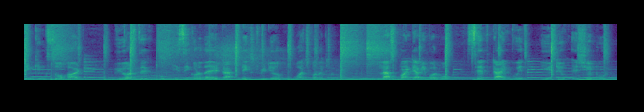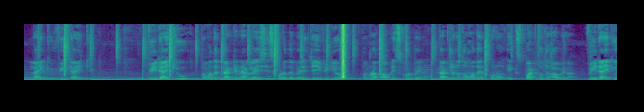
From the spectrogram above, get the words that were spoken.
থিঙ্কিং সো হার্ড ভিউয়ার্সদের খুব ইজি করে দেয় এটা নেক্সট ভিডিও ওয়াচ করার জন্য। লাস্ট পয়েন্টে আমি বলব save time with YouTube SEO tool like vidIQ vidIQ তোমাদের কন্টেন্ট অ্যানালাইসিস করে দেবে, যেই ভিডিও তোমরা পাবলিশ করবে, তার জন্য তোমাদের কোনো এক্সপার্ট হতে হবে না। ভিড আইকিউ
